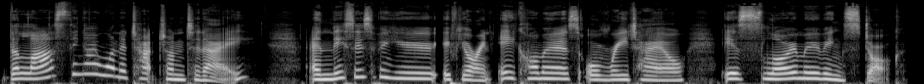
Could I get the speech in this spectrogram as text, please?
the last thing I want to touch on today, and this is for you if you're in e commerce or retail, is slow moving stock.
